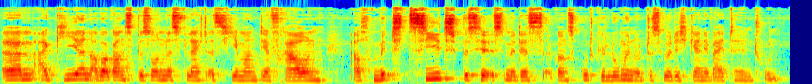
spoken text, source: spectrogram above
ähm, agieren, aber ganz besonders vielleicht als jemand, der Frauen auch mitzieht. Bisher ist mir das ganz gut gelungen und das würde ich gerne weiterhin tun.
